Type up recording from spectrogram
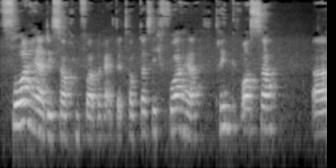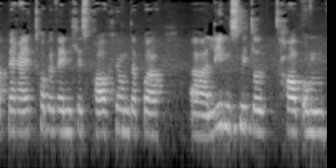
vorher die Sachen vorbereitet habe, dass ich vorher Trinkwasser äh, bereit habe, wenn ich es brauche und ein paar äh, Lebensmittel habe, um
